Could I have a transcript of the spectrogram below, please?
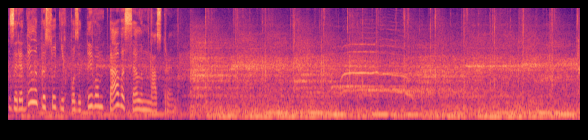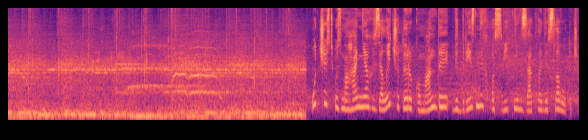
зарядили присутніх позитивом та веселим настроєм. Участь у змаганнях взяли чотири команди від різних освітніх закладів Славутича.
